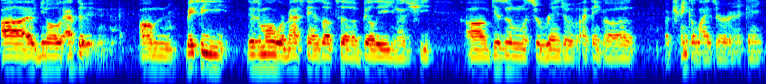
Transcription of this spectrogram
uh, you know after um, basically there's a moment where Max stands up to Billy. You know she um, gives him a syringe of I think uh, a tranquilizer. I think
